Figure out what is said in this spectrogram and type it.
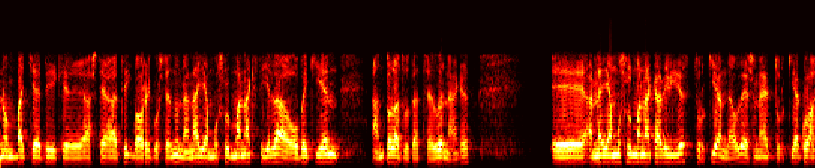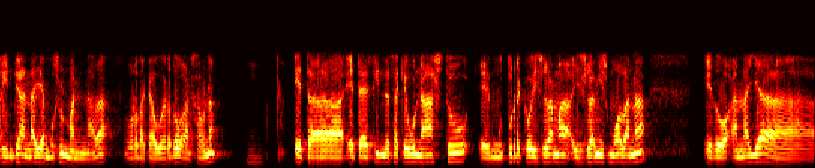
non batxetik e, asteagatik, ba horrik usten du, nanaia musulmanak ziela hobekien antolatutatze duenak, ez? E, anaia musulmanak adibidez Turkian daude, esan Turkiako agintean anaia musulmanena da, gordak hau erdogan jauna. Mm-hmm. Eta, eta ezin dezakegu nahastu e, muturreko islama, islamismoa dana, edo anaia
